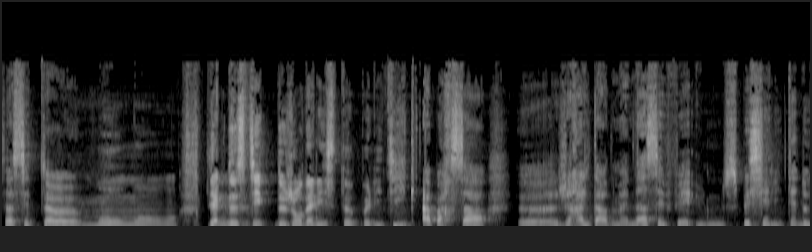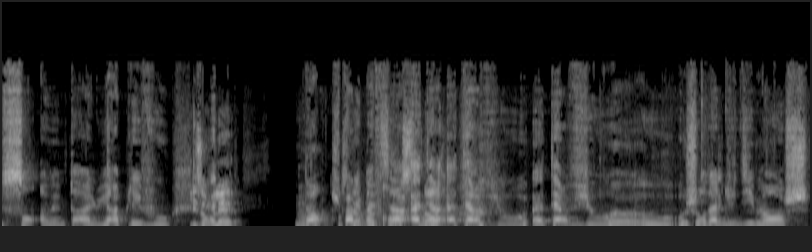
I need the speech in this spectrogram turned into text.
Ça, c'est euh, mon, diagnostic de journaliste politique. À part ça, euh, Gérald Darmanin s'est fait une spécialité de son en même temps à lui. Rappelez-vous. Les Anglais? Non, je parlais pas de, France, ça. interview, interview euh, au, journal du dimanche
